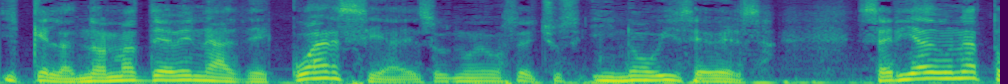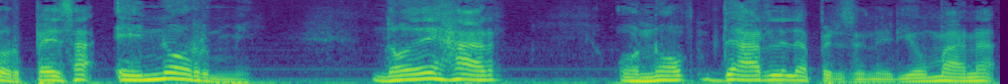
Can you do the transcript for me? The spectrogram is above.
y que las normas deben adecuarse a esos nuevos hechos y no viceversa. Sería de una torpeza enorme no dejar o no darle la personería humana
